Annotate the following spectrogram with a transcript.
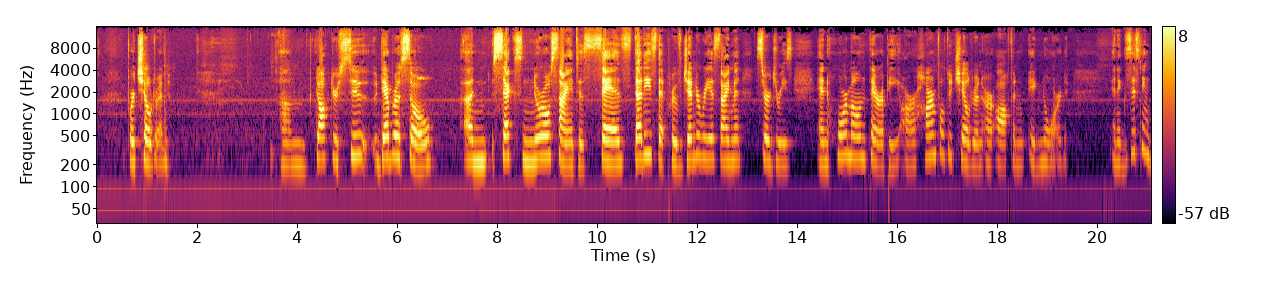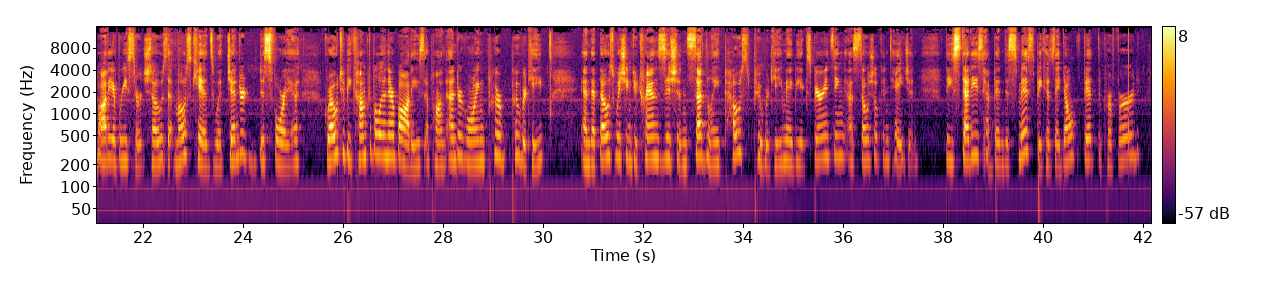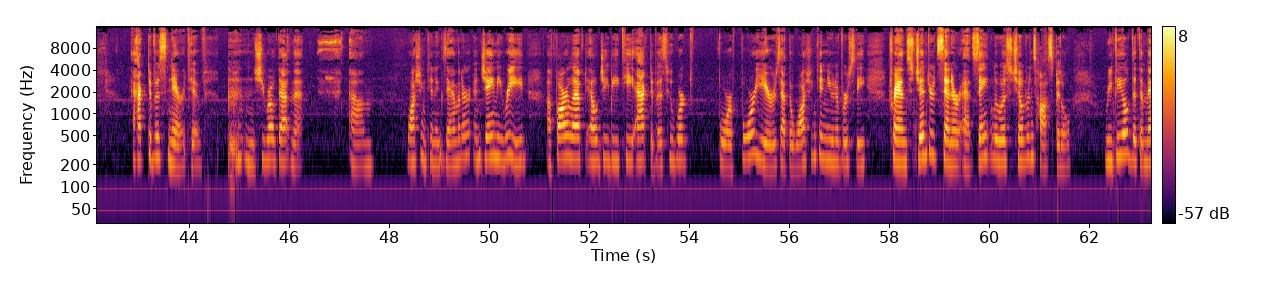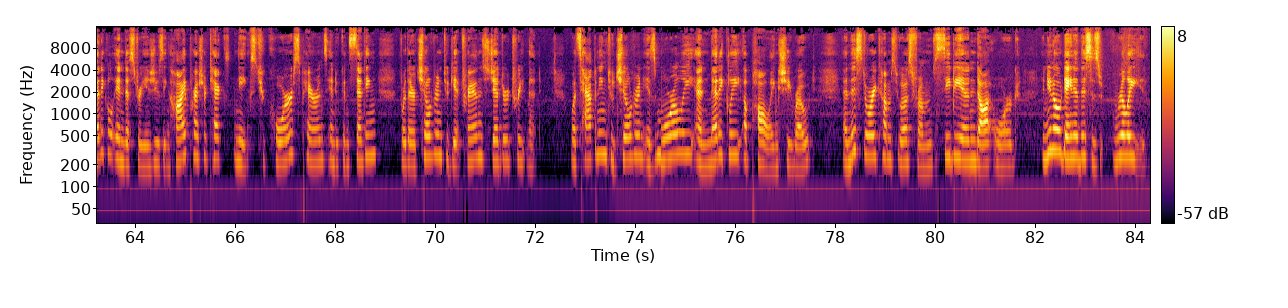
for children. Um, Dr. Sue, Deborah Soh, a sex neuroscientist, says studies that prove gender reassignment surgeries and hormone therapy are harmful to children are often ignored. An existing body of research shows that most kids with gender dysphoria grow to be comfortable in their bodies upon undergoing pu- puberty, and that those wishing to transition suddenly post puberty may be experiencing a social contagion. These studies have been dismissed because they don't fit the preferred activist narrative. she wrote that in the um, Washington Examiner. And Jamie Reed, a far left LGBT activist who worked for four years at the Washington University Transgendered Center at St. Louis Children's Hospital, revealed that the medical industry is using high pressure techniques to coerce parents into consenting for their children to get transgender treatment. What's happening to children is morally and medically appalling, she wrote. And this story comes to us from CBN.org. And you know, Dana, this is really,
